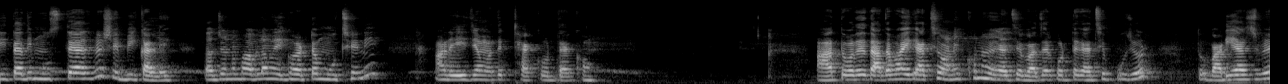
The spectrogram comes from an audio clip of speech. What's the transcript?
রীতাদি মুছতে আসবে সে বিকালে। তার জন্য ভাবলাম এই ঘরটা মুছে নিই আর এই যে আমাদের ঠাকুর, দেখো। আর তোমাদের দাদাভাই গেছে, অনেকক্ষণ হয়ে গেছে, বাজার করতে গেছে পুজোর। তো বাড়ি আসবে,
